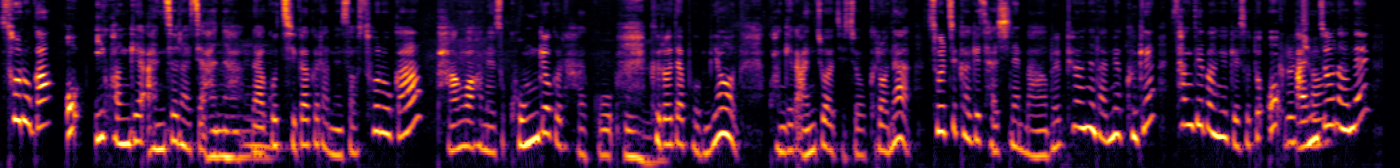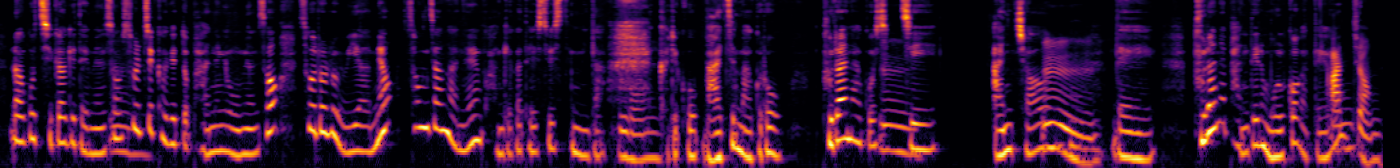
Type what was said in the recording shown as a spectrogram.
서로가 어, 이 관계 안전하지 않아 음. 라고 지각을 하면서 서로가 방어하면서 공격을 하고 음. 그러다 보면 관계가 안 좋아지죠. 그러나 솔직하게 자신의 마음을 표현을 하면 그게 상대방에게서도 어, 그렇죠. 안전하네? 라고 지각이 되면서 음. 솔직하게 또 반응이 오면서 서로를 위하며 성장하는 관계가 될 수 있습니다. 네. 그리고 마지막으로 불안하고 싶지 음. 않죠. 음. 네. 불안의 반대는 뭘 것 같아요? 안정.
